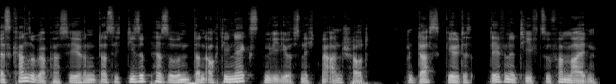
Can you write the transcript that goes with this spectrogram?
Es kann sogar passieren, dass sich diese Person dann auch die nächsten Videos nicht mehr anschaut und das gilt es definitiv zu vermeiden.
